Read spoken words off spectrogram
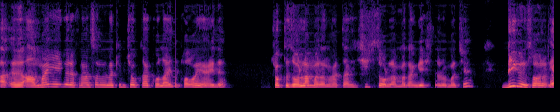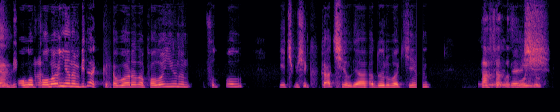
A- e, Almanya'ya göre Fransa'nın rakibi çok daha kolaydı. Polonya'ydı. Çok da zorlanmadan hatta hiç, hiç zorlanmadan geçtiler o maçı. Bir gün sonra yani bir Pol- Polonya'nın bir dakika bu arada Polonya'nın futbol geçmişi kaç yıl ya dur bakayım. taş çatlası 10 Beş- yıl.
